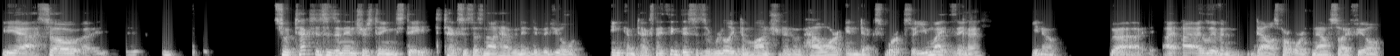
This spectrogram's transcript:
Yeah, so uh, so Texas is an interesting state. Texas does not have an individual income tax, and I think this is a really demonstrative of how our index works. So you might think, okay. you know, uh, I, I, live in Dallas Fort Worth now, so I feel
